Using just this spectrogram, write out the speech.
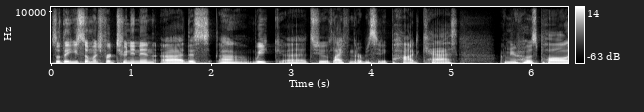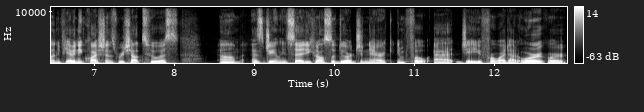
So thank you so much for tuning in uh, this uh, week uh, to Life in the Urban City podcast. I'm your host, Paul. And if you have any questions, reach out to us. Um, as Jailene said, you can also do our generic info at ju4y.org or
